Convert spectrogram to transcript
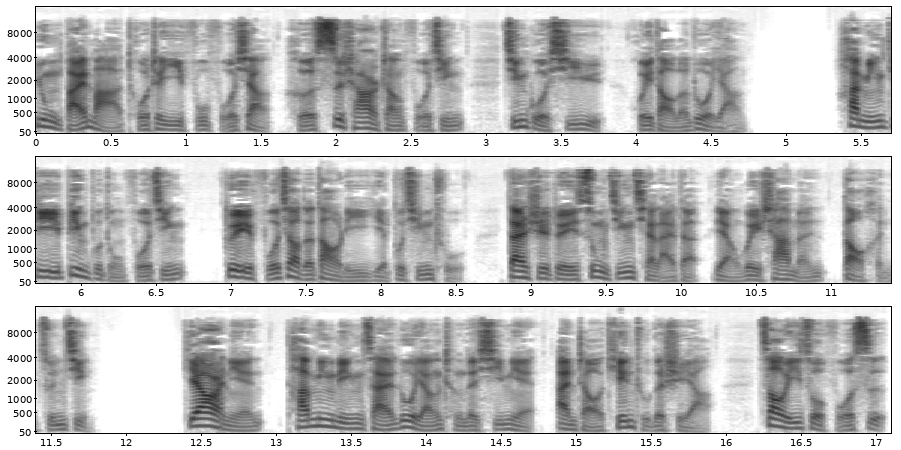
用白马驮着一幅佛像和四十二张佛经，经过西域，回到了洛阳。汉明帝并不懂佛经，对佛教的道理也不清楚，但是对诵经前来的两位沙门倒很尊敬。第二年，他命令在洛阳城的西面，按照天竺的式样造一座佛寺，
